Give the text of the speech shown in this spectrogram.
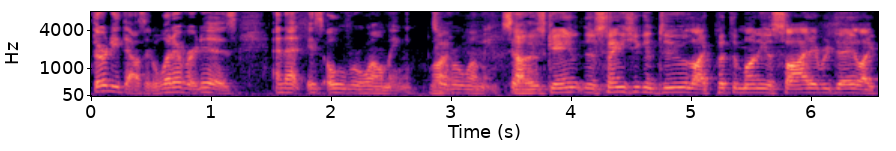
Thirty thousand, whatever it is, and that is overwhelming. It's Right. overwhelming. now there's game there's things you can do like put the money aside every day like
